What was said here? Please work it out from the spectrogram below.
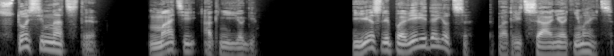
117. Матерь Агни-йоги. Если по вере дается, то по отрицанию отнимается.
